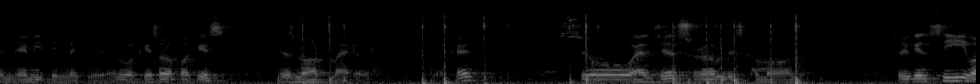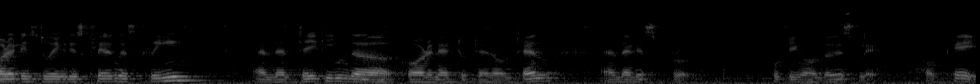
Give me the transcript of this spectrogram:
in anything like uh, lowercase or uppercase does not matter. Okay? So I'll just run this command. So you can see what it is doing. It is clearing the screen and then taking the coordinate to 10 on 10 and then it's putting on the display. Okay.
